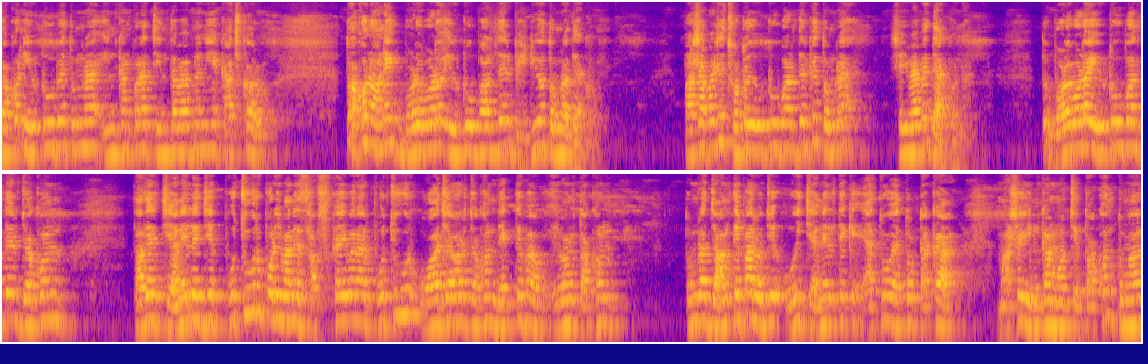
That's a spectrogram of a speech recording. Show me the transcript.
যখন ইউটিউবে তোমরা ইনকাম করার চিন্তা ভাবনা নিয়ে কাজ করো, তখন অনেক বড় বড় ইউটিউবারদের ভিডিও তোমরা দেখো। পাশাপাশি ছোট ইউটিউবারদেরকে তোমরা সেইভাবে দেখো না। তো বড় বড় ইউটিউবারদের যখন তাদের চ্যানেলে যে প্রচুর পরিমাণে সাবস্ক্রাইবার আর প্রচুর ওয়াচ আওয়ার যখন দেখতে পাও এবং তখন তোমরা জানতে পারো যে ওই চ্যানেল থেকে এত এত টাকা মাসে ইনকাম হচ্ছে, তখন তোমার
